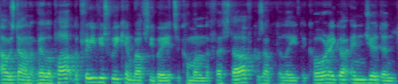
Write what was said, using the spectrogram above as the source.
I was down at Villa Park the previous weekend. Obviously, we had to come on in the first half because Abdoulaye Doucouré got injured and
